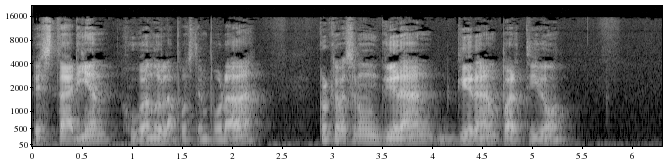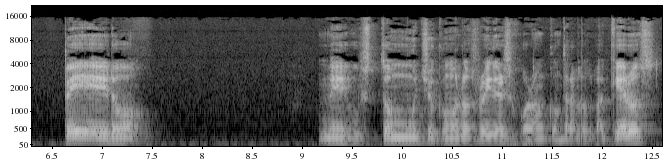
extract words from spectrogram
estarían jugando la postemporada. Creo que va a ser un gran, gran partido. Pero me gustó mucho cómo los Raiders jugaron contra los Vaqueros.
